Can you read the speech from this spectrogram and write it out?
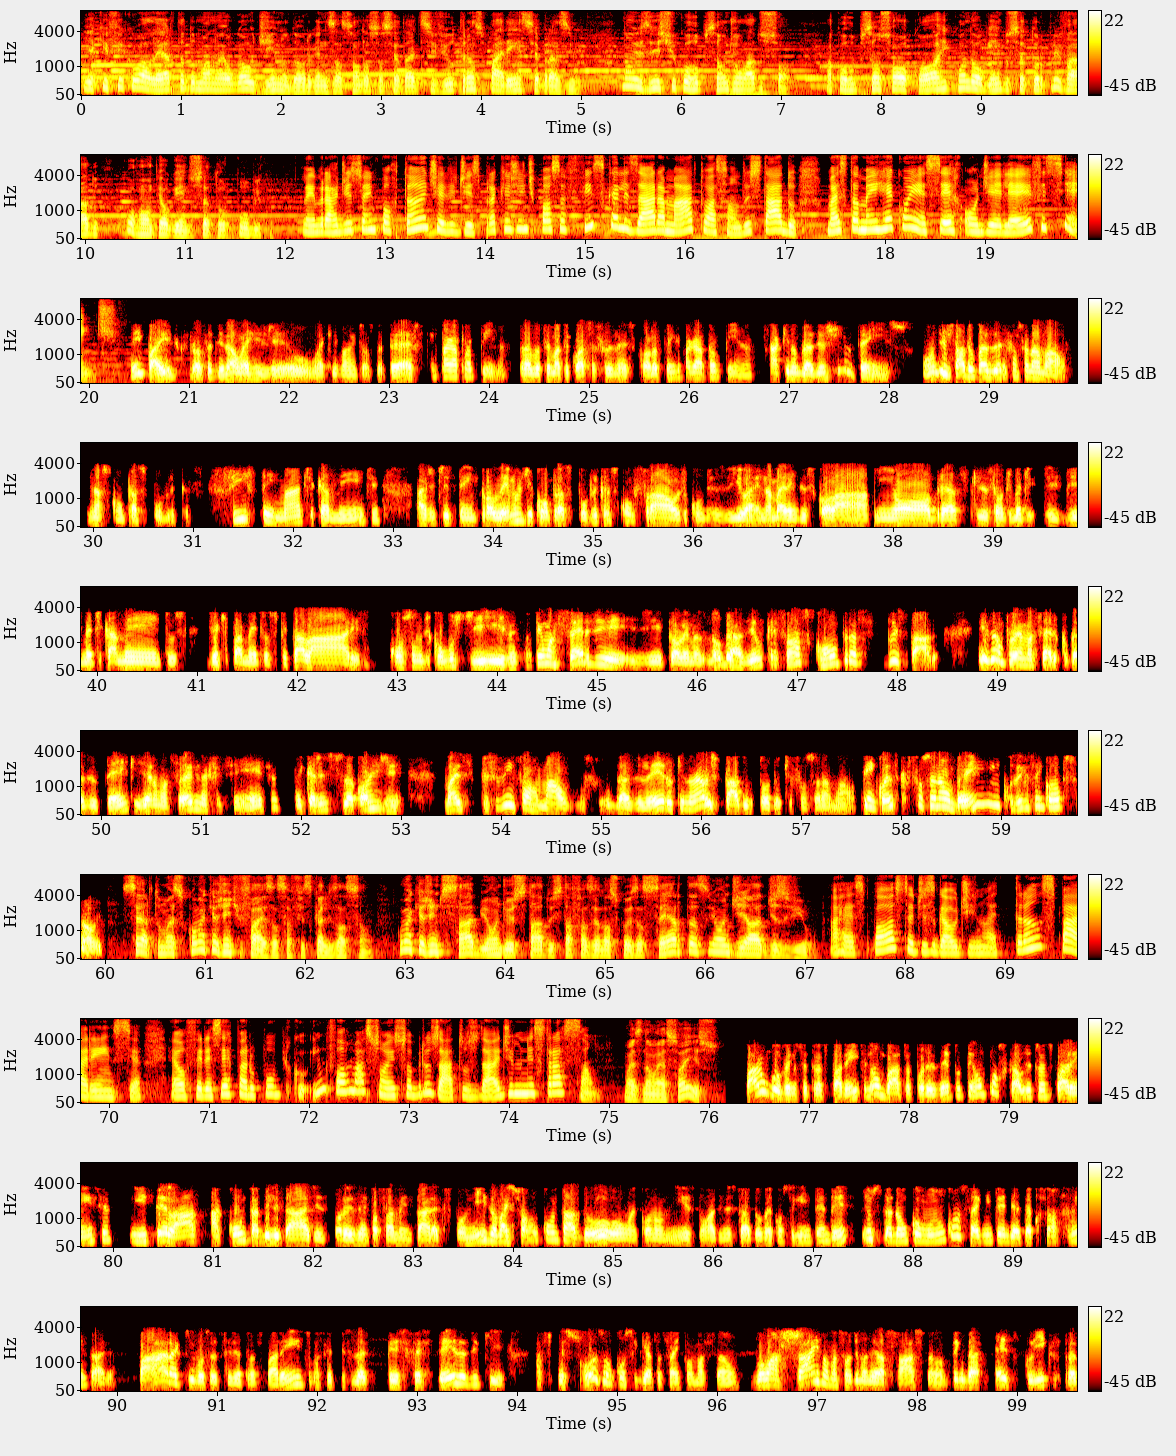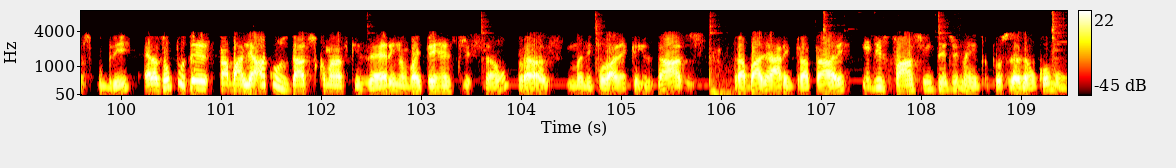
E aqui fica o alerta do Manuel Galdino, da Organização da Sociedade Civil Transparência Brasil. Não existe corrupção de um lado só. A corrupção só ocorre quando alguém do setor privado corrompe alguém do setor público. Lembrar disso é importante, ele diz, para que a gente possa fiscalizar a má atuação do Estado, mas também reconhecer onde ele é eficiente. Tem países que, para você tirar um RG ou um equivalente ao CPF, tem que pagar propina. Para você matricular seu filho na escola, tem que pagar propina. Aqui no Brasil, a gente não tem isso. Onde o Estado brasileiro funciona mal? Nas compras públicas. Sistematicamente, a gente tem problemas de compras públicas com fraude, com desvio aí na merenda escolar, em obras, aquisição de, de, medicamentos, de equipamentos hospitalares, consumo de combustível. Então, tem uma série de, de problemas no Brasil que são as compras do Estado. Isso é um problema sério que o Brasil tem, que gera uma série de ineficiências e que a gente precisa corrigir mas precisa informar o brasileiro que não é o Estado todo que funciona mal. Tem coisas que funcionam bem, inclusive sem corrupção. Certo, mas como é que a gente faz essa fiscalização? Como é que a gente sabe onde o Estado está fazendo as coisas certas e onde há desvio? A resposta, diz Galdino, é transparência. É oferecer para o público informações sobre os atos da administração. Mas não é só isso. Para um governo ser transparente, não basta, por exemplo, ter um portal de transparência e ter lá a contabilidade, por exemplo, orçamentária disponível, mas só um contador, ou um economista, um administrador vai conseguir entender, e o cidadão comum não consegue entender até a questão orçamentária. Para que você seja transparente, você precisa ter certeza de que as pessoas vão conseguir acessar a informação, vão achar a informação de maneira fácil, então tem que dar 10 cliques para descobrir. Elas vão poder trabalhar com os dados como elas quiserem, não vai ter restrição para manipularem aqueles dados, trabalharem, tratarem, e de fácil entendimento para o cidadão comum.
